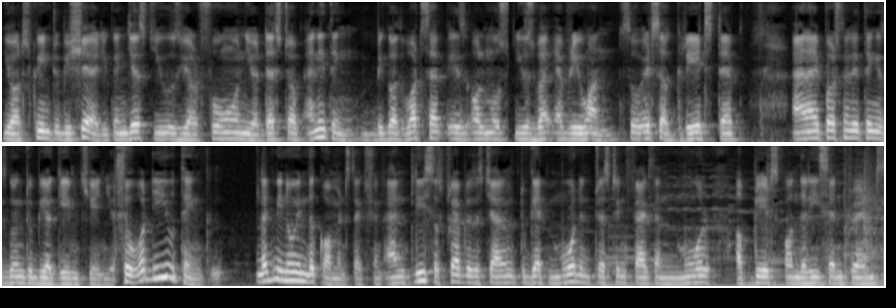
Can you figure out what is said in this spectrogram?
your screen to be shared. You can just use your phone, your desktop, anything because WhatsApp is almost used by everyone. So it's a great step and I personally think it's going to be a game changer. So what do you think? Let me know in the comment section and please subscribe to this channel to get more interesting facts and more updates on the recent trends.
